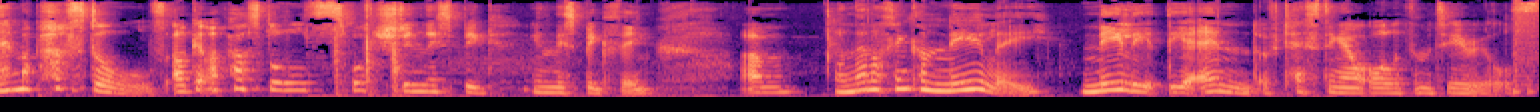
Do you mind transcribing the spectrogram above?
then my pastels. I'll get my pastels swatched in this big, in this big thing. Um, and then I think I'm nearly, nearly at the end of testing out all of the materials.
